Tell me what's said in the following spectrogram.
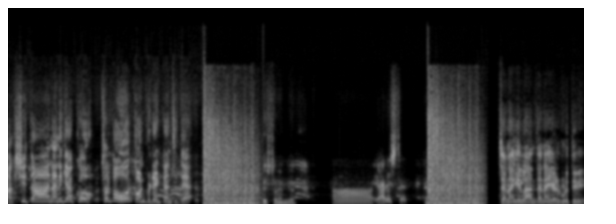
ರಕ್ಷಿತಾ ನನಗೆ ಯಾಕೋ ಸ್ವಲ್ಪ ಓವರ್ ಕಾನ್ಫಿಡೆಂಟ್ ಅನ್ಸುತ್ತೆ. ಇಷ್ಟ ನಿಮ್ಗೆ ಯಾರಿಷ್ಟ ಚೆನ್ನಾಗಿಲ್ಲ ಅಂತಾನೆ ಹೇಳ್ಬಿಡ್ತೀವಿ.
